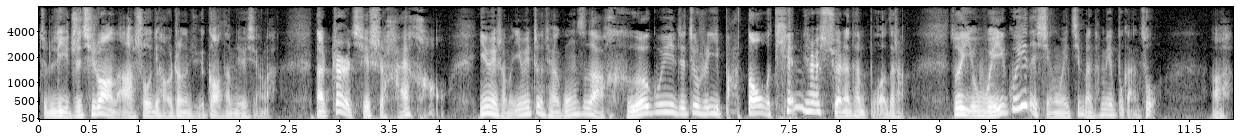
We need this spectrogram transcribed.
就理直气壮的啊，收集好证据告他们就行了。那这儿其实还好，因为什么？因为证券公司啊，合规这就是一把刀，天天悬在他脖子上，所以违规的行为基本他们也不敢做啊。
